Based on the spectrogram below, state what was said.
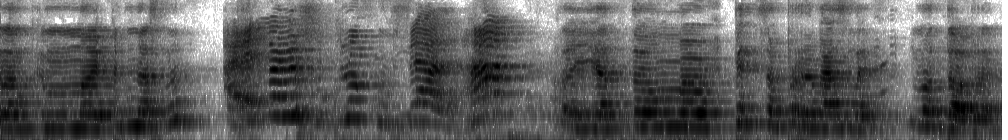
ранку мною піднесли. А я що трубку взяли, га? Та я думав, піцу привезли. Ну добре.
